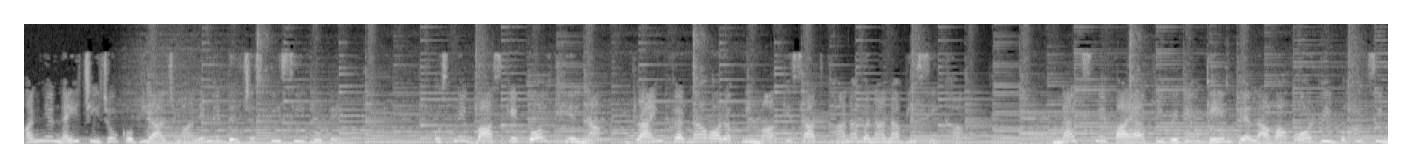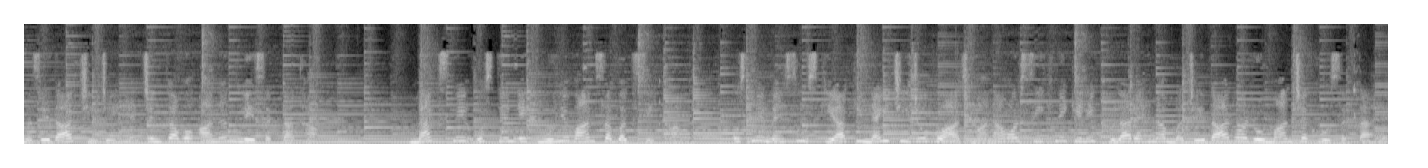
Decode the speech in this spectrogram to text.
अन्य नई चीज़ों को भी आजमाने में दिलचस्पी सी हो गई। उसने बास्केटबॉल खेलना, ड्राइंग करना और अपनी माँ के साथ खाना बनाना भी सीखा। मैक्स ने पाया कि वीडियो गेम के अलावा और भी बहुत सी मज़ेदार चीज़ें हैं जिनका वो आनंद ले सकता था। मैक्स ने उस दिन एक मूल्यवान सबक सीखा। उसने महसूस किया कि नई चीज़ों को आजमाना और सीखने के लिए खुला रहना मज़ेदार और रोमांचक हो सकता है।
